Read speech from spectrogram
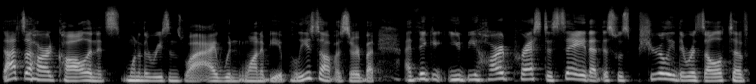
that's a hard call. And it's one of the reasons why I wouldn't want to be a police officer. But I think you'd be hard pressed to say that this was purely the result of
